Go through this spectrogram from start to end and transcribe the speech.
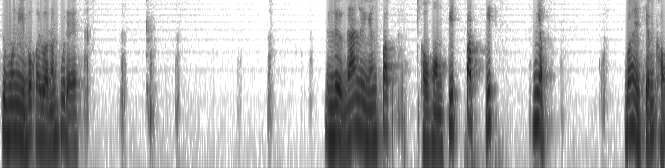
สุโมนีบ่ค่อยบอกน้ำผู้ใด เลิกงานเลยยังปั๊บเขาห้องปิดปั๊บปิด เงียบไม่เห็นเสียงเขา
